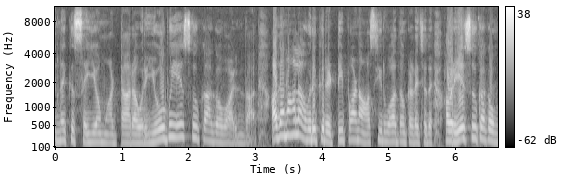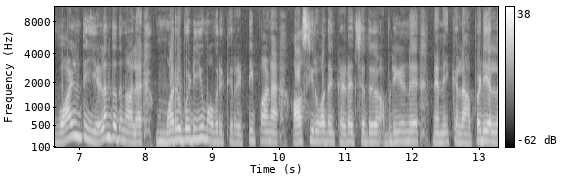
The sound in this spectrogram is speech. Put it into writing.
எனக்கு செய்ய மாட்டாரா? ஒரு யோபு இயேசுக்காக வாழ்ந்தார். அதனால் அவருக்கு ரெட்டிப்பான ஆசீர்வாதம் கிடைச்சது. அவர் இயேசுக்காக வாழ்ந்து இழந்ததுனால மறுபடியும் அவருக்கு ரெட்டிப்பான ஆசீர்வாதம் கிடைச்சது அப்படின்னு நினைக்கல. அப்படி அல்ல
